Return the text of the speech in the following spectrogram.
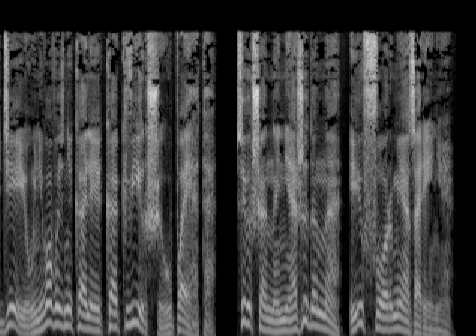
идеи у него возникали как вирши у поэта, совершенно неожиданно и в форме озарения.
